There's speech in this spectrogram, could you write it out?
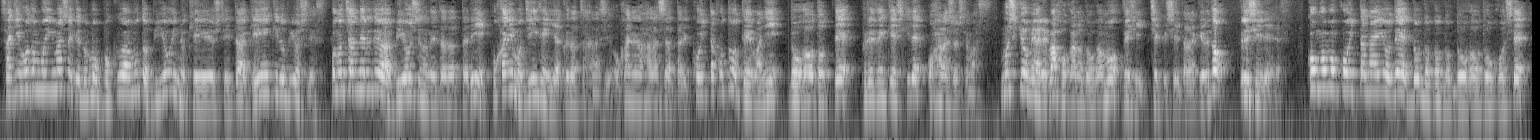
先ほども言いましたけども、僕は元美容院の経営をしていた現役の美容師です。このチャンネルでは美容師のネタだったり、他にも人生に役立つ話、お金の話だったり、こういったことをテーマに動画を撮って、プレゼン形式でお話をしてます。もし興味あれば他の動画もぜひチェックしていただけると嬉しいです。今後もこういった内容でどんどんどんどん動画を投稿して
